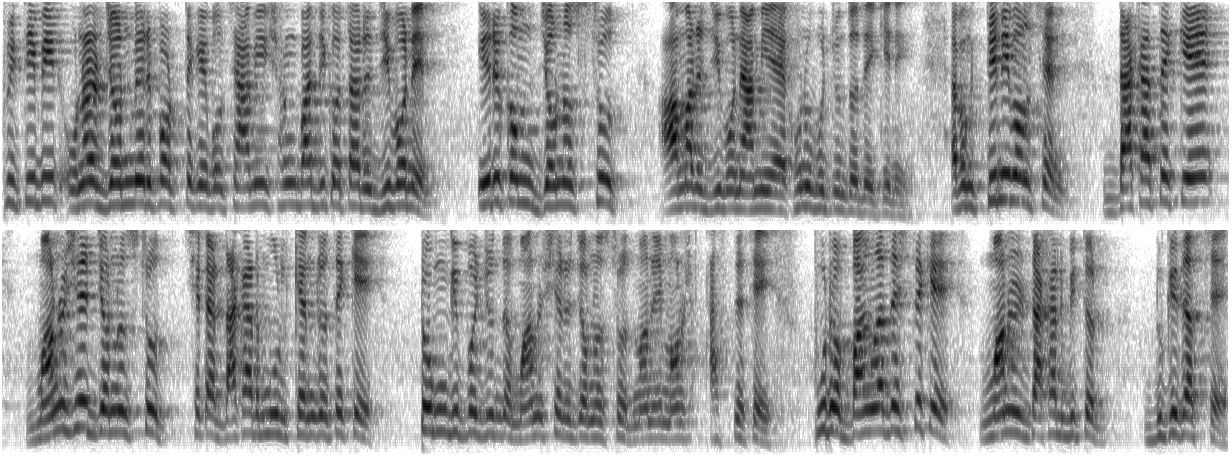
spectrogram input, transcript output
পৃথিবীর ওনার জন্মের পর থেকে বলছে, আমি সাংবাদিকতার জীবনে এরকম জনশ্রুত আমার জীবনে আমি এখনও পর্যন্ত দেখিনি। এবং তিনি বলছেন, ঢাকা থেকে মানুষের জনশ্রুত, সেটা ঢাকার মূল কেন্দ্র থেকে টঙ্গি পর্যন্ত মানুষের জনস্রোত মানে মানুষ আসতেছে। পুরো বাংলাদেশ থেকে মানুষ ঢাকার ভিতর ঢুকে যাচ্ছে।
